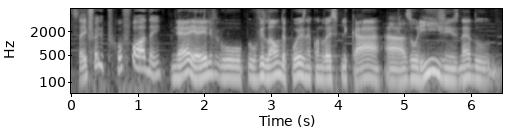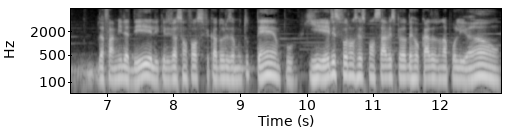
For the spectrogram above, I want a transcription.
Isso aí foi, ficou foda, hein? É, e aí ele, o, o vilão depois, né, quando vai explicar as origens, né, do, da família dele, que eles já são falsificadores há muito tempo, que eles foram os responsáveis pela derrocada do Napoleão,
